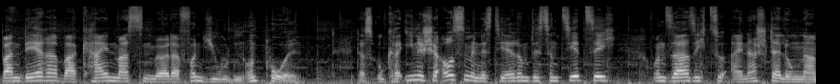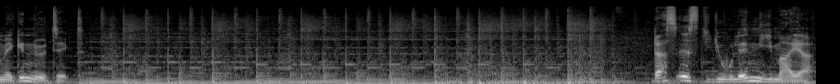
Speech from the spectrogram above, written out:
Bandera war kein Massenmörder von Juden und Polen. Das ukrainische Außenministerium distanziert sich und sah sich zu einer Stellungnahme genötigt. Das ist Jule Niemeyer.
